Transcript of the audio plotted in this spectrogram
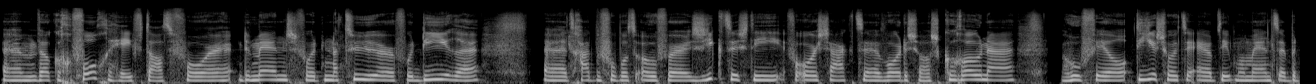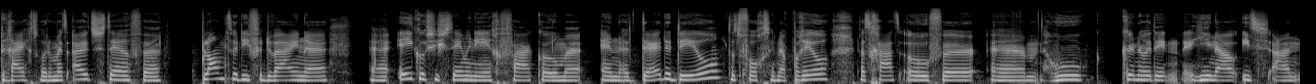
um, welke gevolgen heeft dat voor de mens, voor de natuur, voor dieren. Uh, het gaat bijvoorbeeld over ziektes die veroorzaakt uh, worden, zoals corona. Hoeveel diersoorten er op dit moment uh, bedreigd worden met uitsterven. Planten die verdwijnen. ecosystemen die in gevaar komen. En het derde deel, dat volgt in april, dat gaat over um, hoe kunnen we dit, hier nou iets aan,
